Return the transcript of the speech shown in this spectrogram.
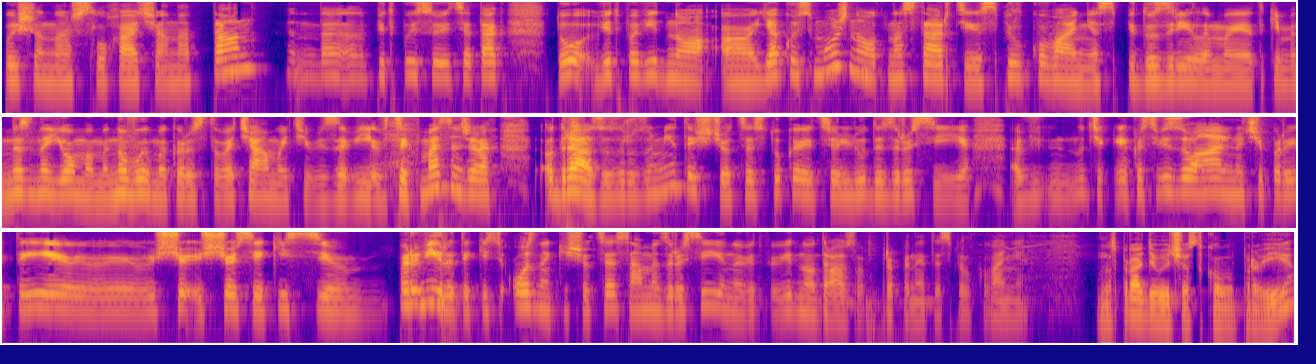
Пише наш слухач Анатан. Підписується так, то відповідно якось можна от на старті спілкування з підозрілими такими незнайомими новими користувачами чи візаві в цих месенджерах одразу зрозуміти, що це стукаються люди з Росії. Ну, якось візуально, чи перейти е, що, щось, якісь е, перевірити якісь ознаки, що це саме з Росії, ну відповідно одразу припинити спілкування. Насправді ви частково праві. Е,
